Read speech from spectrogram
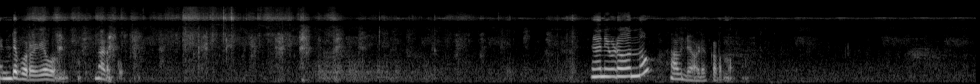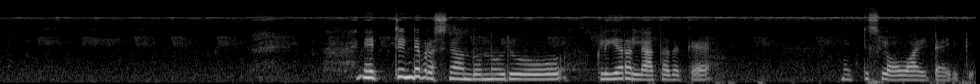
എന്റെ പുറകെ വന്നു. നടക്കും. ഞാനിവിടെ വന്നു. അവനവിടെ കിടന്നു. നെറ്റിന്റെ പ്രശ്നം തോന്നുന്നു. ഒരു ക്ലിയർ അല്ലാത്തതൊക്കെ നെറ്റ് സ്ലോ ആയിട്ടായിരിക്കും.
